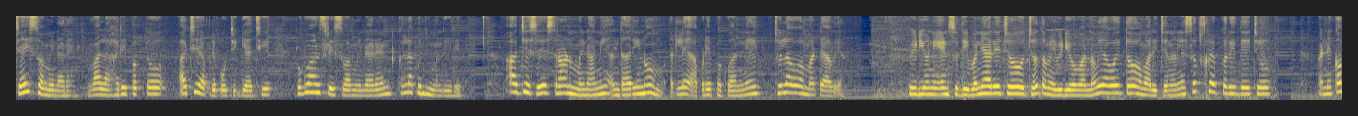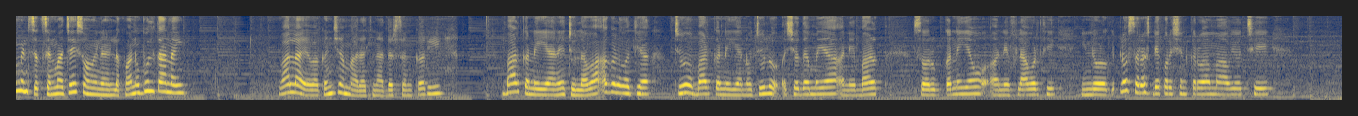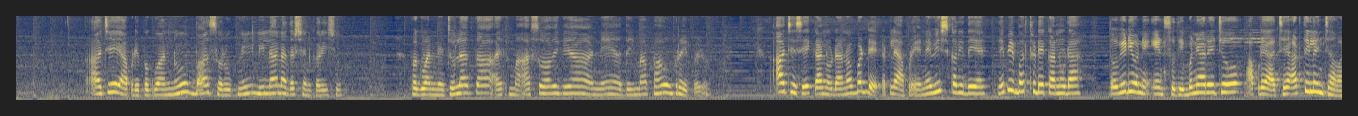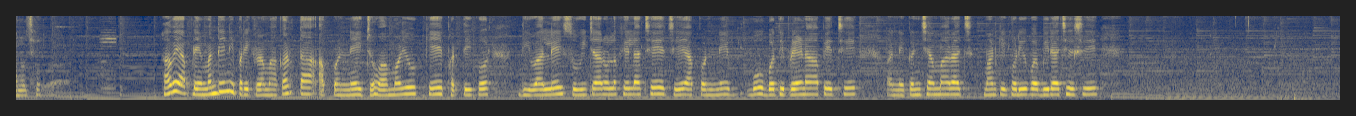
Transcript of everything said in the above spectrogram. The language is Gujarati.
જય સ્વામિનારાયણ. વાલા હરિભક્તો, આજે આપણે પહોંચી ગયા છીએ ભગવાન શ્રી સ્વામિનારાયણ કલાકુંજ મંદિરે. આજે છે શ્રાવણ મહિનાની અંધારી નોમ, એટલે આપણે ભગવાનને ઝુલાવવા માટે આવ્યા. વિડીયોની એન્ડ સુધી બન્યા રહેજો. જો તમે વિડીયોમાં નવ્યા હોય તો અમારી ચેનલને સબસ્ક્રાઈબ કરી દેજો અને કમેન્ટ સેક્શનમાં જય સ્વામિનારાયણ લખવાનું ભૂલતા નહીં. વાલા એવા ઘનશ્યામ મહારાજના દર્શન કરી બાળ કનૈયાને ઝુલાવવા આગળ વધ્યા. જો બાળ કનૈયાનો ઝૂલો અશોદામૈયા અને બાળ સ્વરૂપ કનૈયાઓ અને ફ્લાવરથી હિંડોળો કેટલો સરસ ડેકોરેશન કરવામાં આવ્યો છે. આજે આપણે ભગવાનનું બાળ સ્વરૂપની લીલાના દર્શન કરીશું. ભગવાનને ઝુલાતા આંખમાં આંસુ આવી ગયા અને હૃદયમાં ભાવ ઉભરાઈ પડ્યો. આજે છે કાનુડાનો બર્થડે એટલે આપણે એને વિશ કરી દઈએ. Happy birthday Kanuda! તો વિડીયોને એન્ડ સુધી બન્યા રહેજો. આપણે આજે આરતી લઈને જવાનું છે. હવે આપણે મંદિરની પરિક્રમા કરતાં આપણને જોવા મળ્યું કે ફરતી કોર દિવાલે સુવિચારો લખેલા છે, જે આપણને બહુ બધી પ્રેરણા આપે છે અને ઘનશ્યામ મહારાજ માણકી ઘોડી ઉપર બિરાજે છે.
